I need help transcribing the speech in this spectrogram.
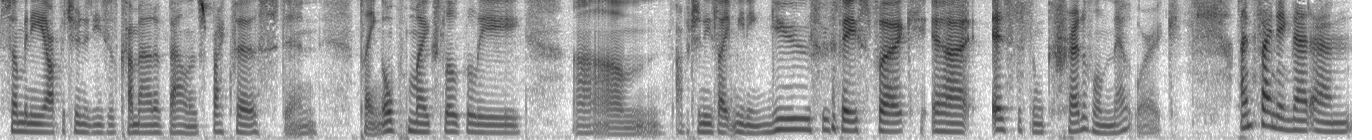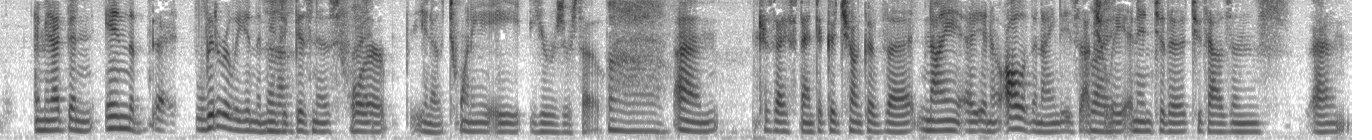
so many opportunities have come out of Balanced Breakfast and playing open mics locally. Um, opportunities like meeting you through Facebook. Uh, it's just incredible network. I'm finding that. Um, I mean, I've been in the uh, literally in the music business for you know 28 years or so. Because I spent a good chunk of the nine, uh, you know, all of the 90s actually, Right. and into the 2000s, um,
